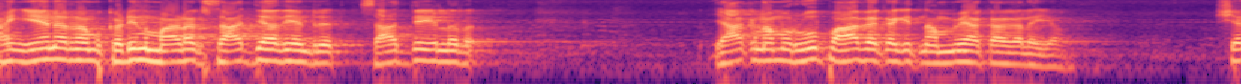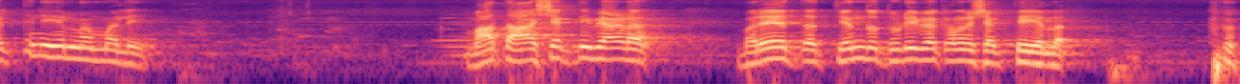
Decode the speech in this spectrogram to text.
ಹಂಗೆ ಏನಾರು ನಮ್ಮ ಕಡಿಂದ ಮಾಡೋಕ್ಕೆ ಸಾಧ್ಯ ಅದೇನ್ರಿ ಸಾಧ್ಯ ಇಲ್ಲದ. ಯಾಕೆ ನಮ್ಮ ರೂಪ ಆಗಬೇಕಾಗಿತ್ತು, ನಮ್ಮ ಯಾಕಾಗಲ್ಲ ಯಾವ ಶಕ್ತಿನೇ ಇಲ್ಲ ನಮ್ಮಲ್ಲಿ. ಮತ್ತು ಆ ಶಕ್ತಿ ಬೇಡ. ಬರೇ ತಿಂದು ದುಡಿಬೇಕಂದ್ರೆ ಶಕ್ತಿ ಇಲ್ಲ.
